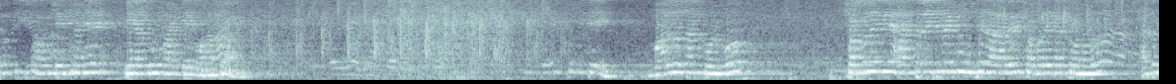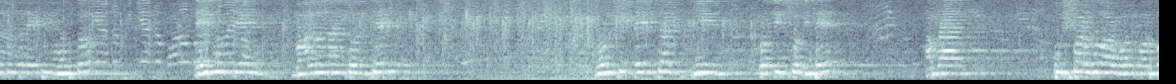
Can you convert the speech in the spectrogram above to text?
জ্যোতি ফাউন্ডেশনের পিয়াঙ্গু পান্ডে মহাশয়। মাল্যদান করব। সকলে মিলে হাততালি দেবে একটু উঠে দাঁড়াবেন সকলের কাছে অনুরোধ। এত সুন্দর একটি মুহূর্ত। এই মুহূর্তে মাল্যদান চলছে। মুন্সি প্রেমচাঁদ জির প্রতিচ্ছবিতে। আমরা পুষ্পার্ঘ অর্পণ করব।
